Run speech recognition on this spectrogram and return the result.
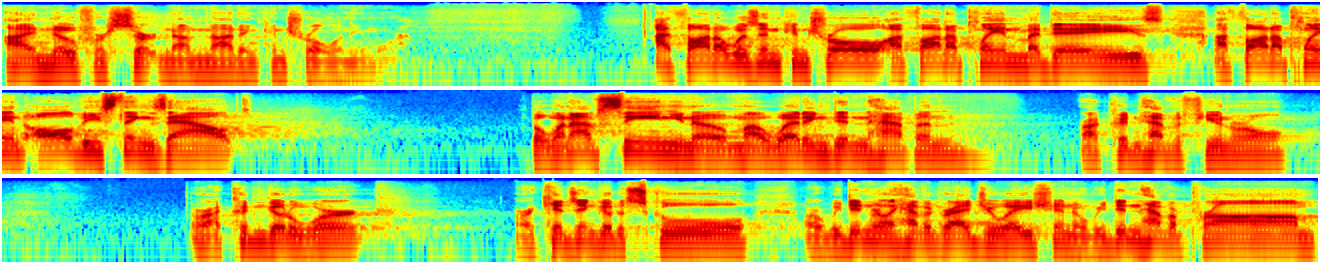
I know for certain I'm not in control anymore. I thought I was in control. I thought I planned my days. I thought I planned all these things out. But when I've seen, you know, my wedding didn't happen, or I couldn't have a funeral, or I couldn't go to work, or our kids didn't go to school, or we didn't really have a graduation, or we didn't have a prom.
